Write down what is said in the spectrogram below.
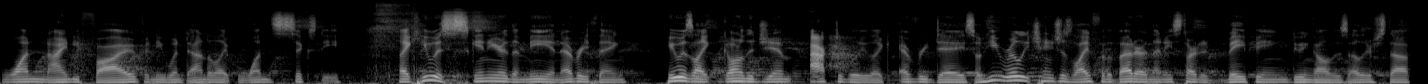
195 and he went down to like 160. Like he was skinnier than me and everything. He was like going to the gym actively like every day. So he really changed his life for the better and then he started vaping, doing all this other stuff.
